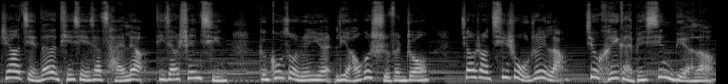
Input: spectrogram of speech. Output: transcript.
只要简单的填写一下材料，递交申请，跟工作人员聊个十分钟，交上七十五瑞郎就可以改变性别了。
